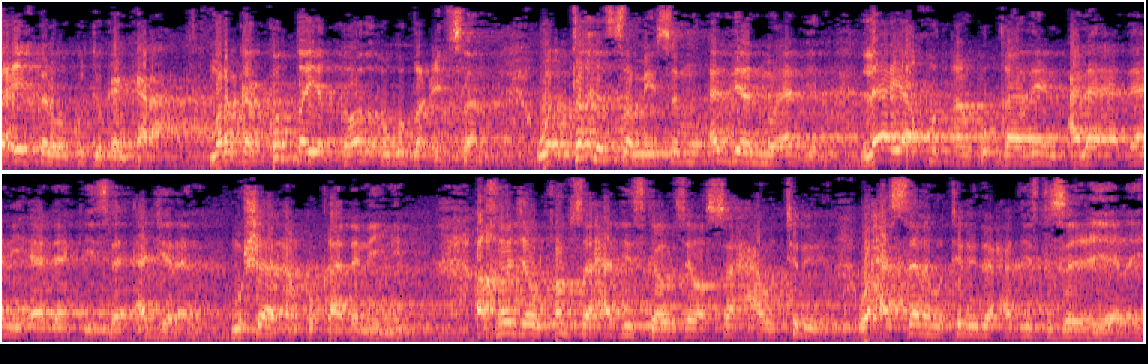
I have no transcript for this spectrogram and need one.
daciifkana waa ku tukan karaa. Marka ku dayadkooda ugu daciifsan samayso mu'adinan mu'adin. Laa ya'khud aan ku qaadanin calaa aadaani aadaankiisa ajran. Mushaar aan ku qaadanaynin. Akhrajahu lhamsa xadiiska wasaxa waxasanahu tirmidi xadiidka saxiix yeelay.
